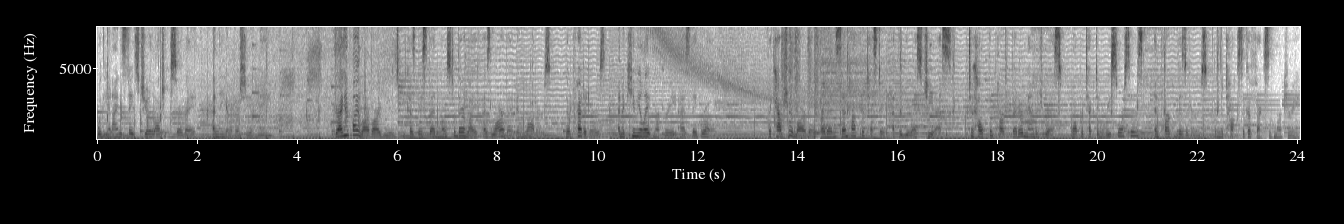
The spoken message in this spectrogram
with the United States Geologic Survey and the University of Maine. Dragonfly larvae are used because they spend most of their life as larvae in waters. They're predators and accumulate mercury as they grow. The captured larvae are then sent off for testing at the USGS to help the park better manage risk while protecting resources and park visitors from the toxic effects of mercury.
